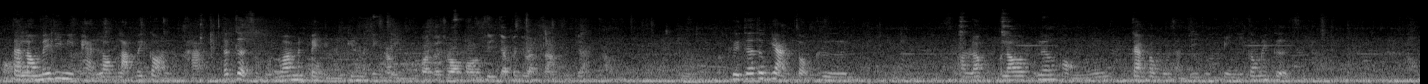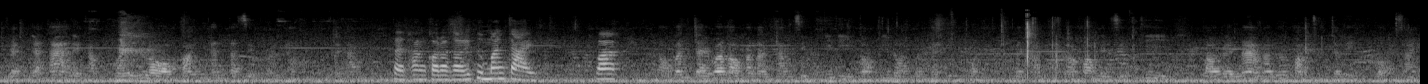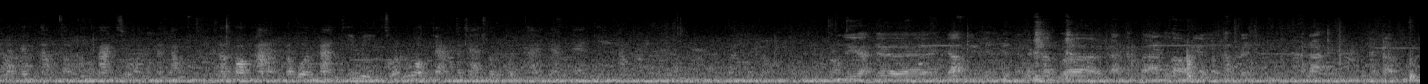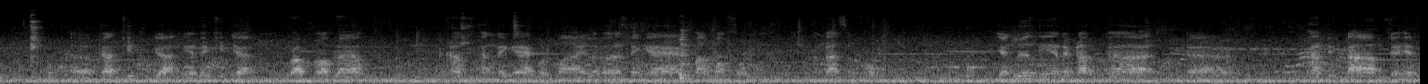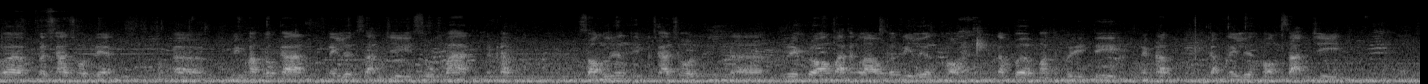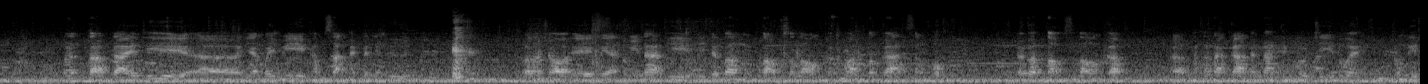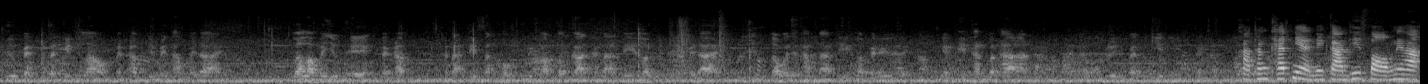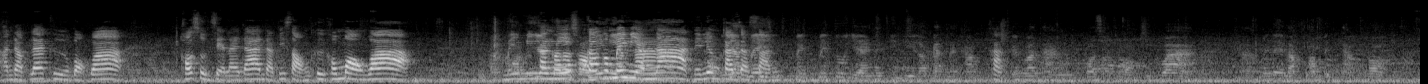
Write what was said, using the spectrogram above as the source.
ขอแต่เราไม่ได้มีแผนรองรับไว้ก่อนหรอคะถ้าเกิดสมมติว่ามันเป็นอย่างนั้นขึ้นมาจครับริงกตชพร้อมที่จะปฏิบัติตามทุกอย่างครับๆคือถ้าทุกอย่างจบคือเอาแล้วแล้วเรื่องของการประมูลสันติปีนี้ก็ไม่เกิดสิคะอย่าอย่าท่าเลยครับไว้รอฟังท่านตัดสินก่อนครับนะครับ แต่ทางกรทนี่คือมั่นใจว่าเรามั่นใจว่าเรากำลังทำสิ่งที่ดีต่อพี่น้องคนไทยทุกค นะครับแล้วก็เป็นสิ่งที่เราเดินหน้ามาด้วยความสุจริตโปร่งใสและเป็นธรรมต่อทุกภาคส่วนนะครับ แล้วก็ผ่านกระบวนการที่มีส่วนร่วมจากประชาชนคนไทยอย่างแท้จริงครับ ตรงนี้อยากจะย้ำอีกนิดนึงนะครับว่าการทำงานของเราเนี่ยเราทำเป็นคณะนะครับการคิดทุกอย่างเนี่ยได้คิดอย่างรอบคอบแล้วนะครับทั้งในแง่กฎหมาย แล้วก็ในแง่ความเหมาะสมทางด้านสังคม อย่างเรื่องนี้นะครับถ้า ถ้าติดตามจะเห็นว่าประชาชนเนี่ยมีความต้องการในเรื่อง 3G สูงมากนะครับสองเรื่องที่ประชาชนเรียกร้องมาทางเราก็มีเรื่องของ number portability นะครับ กับในเรื่องของ 3G เพราะฉะนั้นตราบใดที่ยังไม่มีคำสั่งให้เป็นอย่างอื่นกรชเองเนี่ยมีหน้าที่ที่จะต้องตอบสนองกับความต้องการสังคม แล้วก็ตอบสนองกับ พัฒนาการทางด้านเทคโนโลยีด้วย ตรงนี้ถือเป็นภารกิจเรานะครับที่ไม่ทำไม่ได้ แล้วเราไม่หยุดเองนะครับขณะที่สังคมมีความต้องการขนาดนี้เราหยุดเองไม่ได้ เราก็จะทำหน้าที่ของเราไปเรื่อยๆอย่างที่ท่านประธานหรือเป็นกินนะครับค่ะทางแคทเนี่ยในการที่ฟ้องเนี่ยค่ะอันดับแรกคือบอกว่าเขาสูญเสียรายได้อันดับที่สองคือเขามองว่าไม่มีทางนี้กสก็ก็ไม่มีอำนาจในเรื่องการจัดสรรไม่ไม่ไม่ตู้แย้งในที่นี้แล้วกันนะครับค่ะถ้าเกิดว่าทางกสทคิดว่าอ่า ไม่ได้รับความเป็นธรรมก็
